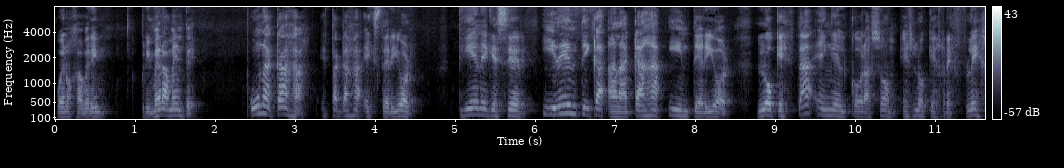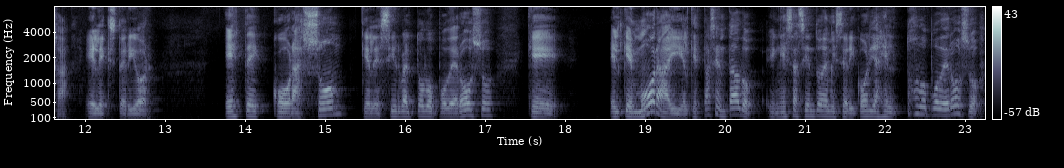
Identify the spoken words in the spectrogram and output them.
Bueno, Javerín, primeramente, una caja, esta caja exterior, tiene que ser idéntica a la caja interior. Lo que está en el corazón es lo que refleja el exterior. Este corazón que le sirve al Todopoderoso, que el que mora ahí, el que está sentado en ese asiento de misericordia es el Todopoderoso,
